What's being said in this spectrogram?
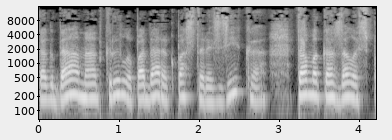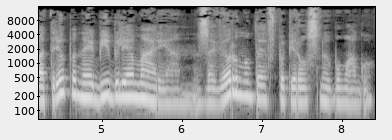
Когда она открыла подарок пастора Зика, там оказалась потрепанная Библия Мариан, завернутая в папиросную бумагу.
